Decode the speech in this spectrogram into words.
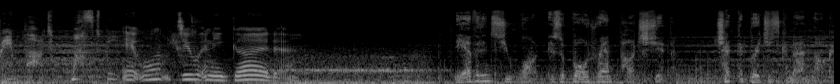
Rampart must be. It won't do any good. The evidence you want is aboard Rampart's ship. Check the bridge's command log.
